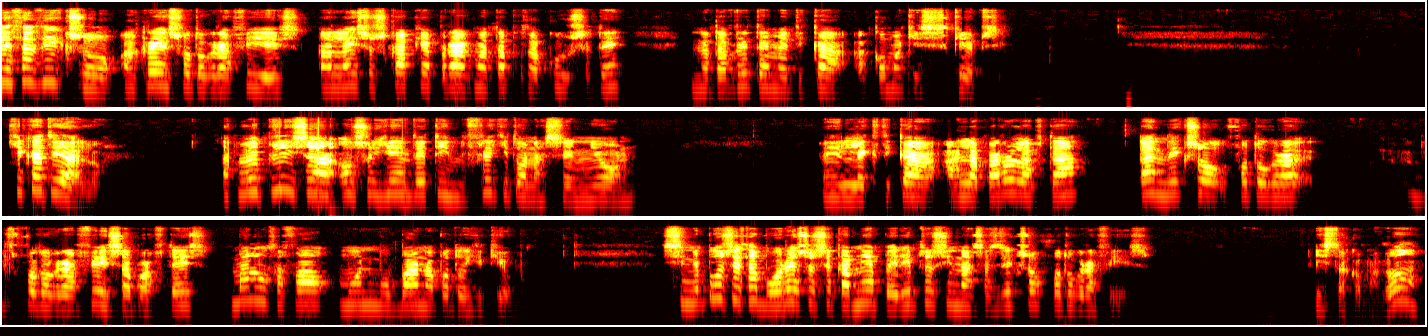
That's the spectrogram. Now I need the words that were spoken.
Δεν θα δείξω ακραίες φωτογραφίες, αλλά ίσως κάποια πράγματα που θα ακούσετε να τα βρείτε μετικά ακόμα και στη σκέψη. Και κάτι άλλο. Απλοεπλήσα όσο γίνεται την φρίκη των ασθενειών ε, λεκτικά, αλλά παρόλα αυτά, αν δείξω φωτογρα... φωτογραφίες από αυτές, μάλλον θα φάω μόνιμο μπάνο από το YouTube. Συνεπώς δεν θα μπορέσω σε καμία περίπτωση να σας δείξω φωτογραφίες. Είστε ακόμα εδώ;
